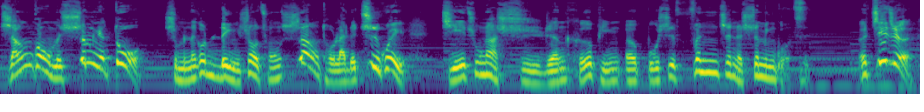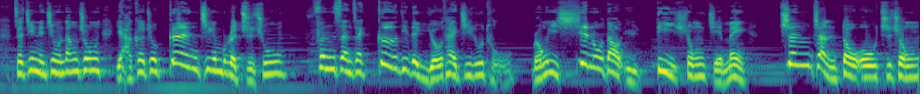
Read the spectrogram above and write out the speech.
掌管我们生命的舵，使我们能够领受从上头来的智慧，结出那使人和平而不是纷争的生命果子。而接着，在今年经文当中，雅各就更进一步的指出，分散在各地的犹太基督徒容易陷入到与弟兄姐妹。争战斗殴之中，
